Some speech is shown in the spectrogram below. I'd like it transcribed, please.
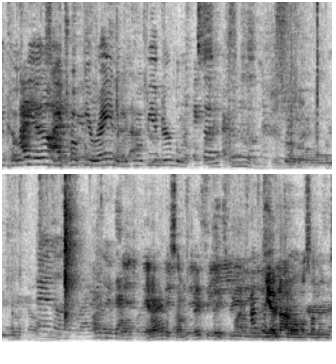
Utopias, a Utopia Ray, and a Utopia Durblitz. Except And uh, I do that. And I haven't summoned. Basically, three of I. You have not normal summoned.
